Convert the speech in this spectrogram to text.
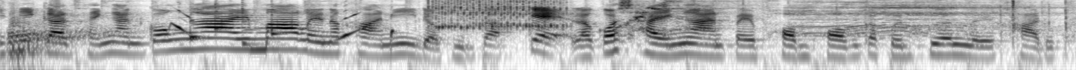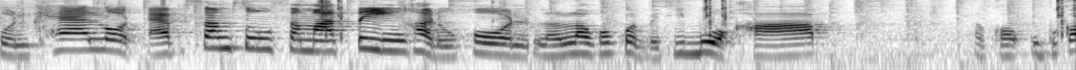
วิธีการใช้งานก็ง่ายมากเลยนะคะ นี่เดี๋ยวพิมจะแกะแล้วก็ใช้งานไปพร้อม ๆ กับเพื่อนๆเลยค่ะ ทุกคนแค่โหลดแอป Samsung Smart Thing ค่ะทุกคน แล้วเราก็กดไปที่บวกครับ แล้วก็อุปก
